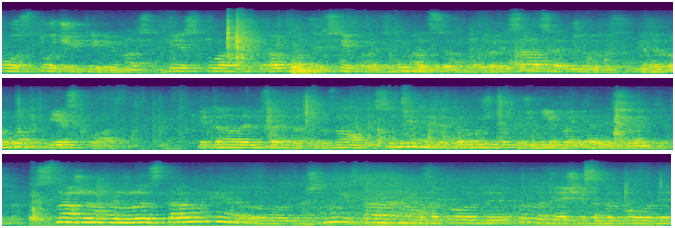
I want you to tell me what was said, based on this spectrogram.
по 104 у нас бесплатно. Работы все производятся, авторизация видов работ бесплатно. Это надо обязательно, чтобы знало население, для того, чтобы не боялись звонить. С нашей стороны, э, значит, многие страны газопроводы, подводящие газопроводы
